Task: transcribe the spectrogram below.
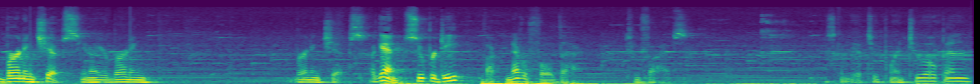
burning chips. You know, you're burning burning chips. Again, super deep. Fuck, never fold that. Two fives. It's gonna be a 2.2 open.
